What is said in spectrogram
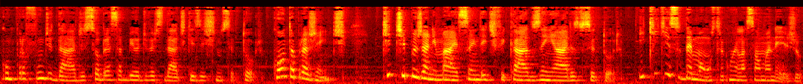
com profundidade, sobre essa biodiversidade que existe no setor, conta pra gente. Que tipos de animais são identificados em áreas do setor? E o que, que isso demonstra com relação ao manejo?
